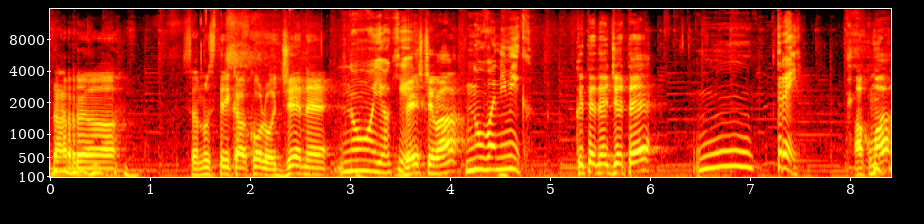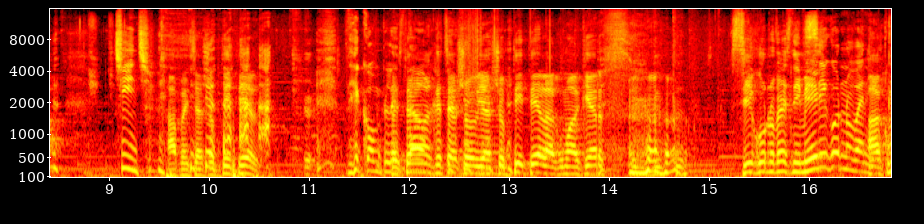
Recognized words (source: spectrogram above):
Dar uh, să nu stric acolo gene. Nu, e ok. Vezi ceva? Nu văd nimic. Câte degete? Mm, trei. Acum? Cinci. A, păi ți-a șoptit el. Ne Păi stai mă completăm. că ți-a șo- i-a șoptit el acum chiar. Sigur nu vezi nimic? Sigur nu văd nimic. Acum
